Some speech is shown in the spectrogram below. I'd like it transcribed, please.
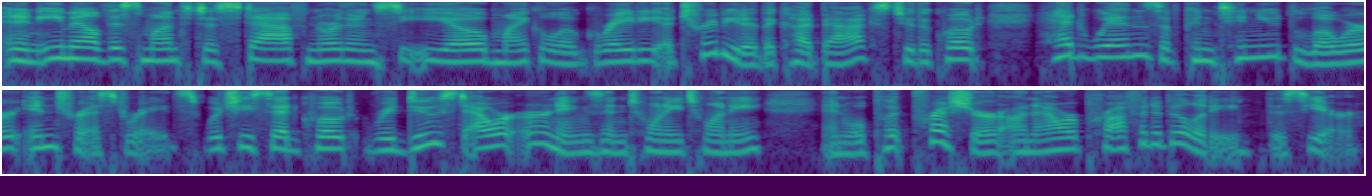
In an email this month to staff, Northern CEO Michael O'Grady attributed the cutbacks to the quote headwinds of continued lower interest rates, which he said quote reduced our earnings in 2020 and will put pressure on our profitability this year.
